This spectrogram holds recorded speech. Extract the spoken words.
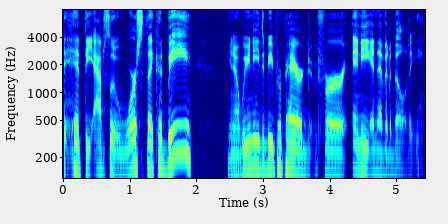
hit the absolute worst they could be. You know, we need to be prepared for any inevitability."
